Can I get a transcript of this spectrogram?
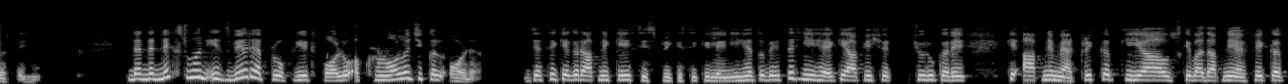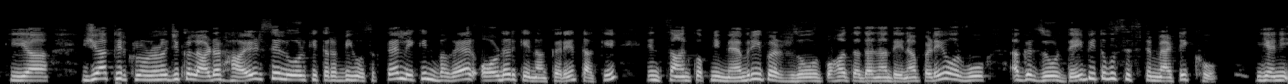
کرتے ہیں then the next one is where appropriate follow a chronological order جیسے کہ اگر آپ نے کیس ہسٹری کسی کی لینی ہے تو بہتر یہ ہے کہ آپ یہ شروع کریں کہ آپ نے میٹرک کب کیا اس کے بعد آپ نے ایف اے کب کیا یا پھر کرونالوجیکل آرڈر ہائر سے لوور کی طرف بھی ہو سکتا ہے لیکن بغیر آرڈر کے نہ کریں تاکہ انسان کو اپنی میموری پر زور بہت زیادہ نہ دینا پڑے اور وہ اگر زور دے بھی تو وہ سسٹمیٹک ہو یعنی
